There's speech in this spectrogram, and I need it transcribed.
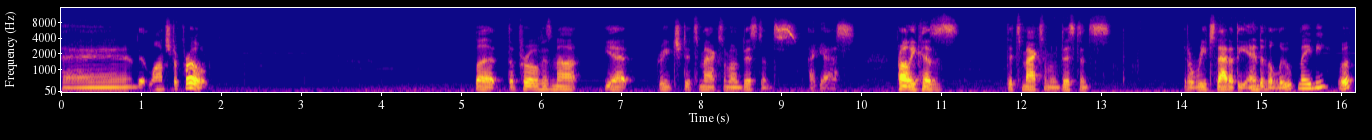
And it launched a probe. But the probe has not yet reached its maximum distance, I guess. Probably because its maximum distance, it'll reach that at the end of the loop, maybe? Whoop.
